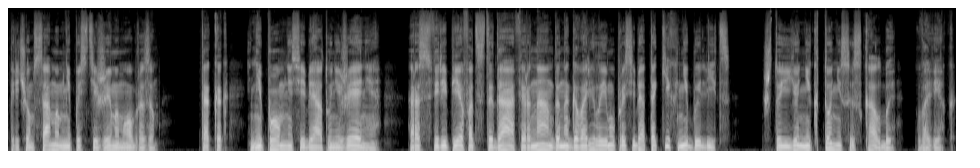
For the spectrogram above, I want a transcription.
причем самым непостижимым образом, так как, не помня себя от унижения, рассверепев от стыда, Фернандо наговорила ему про себя таких небылиц, что ее никто не сыскал бы вовек.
